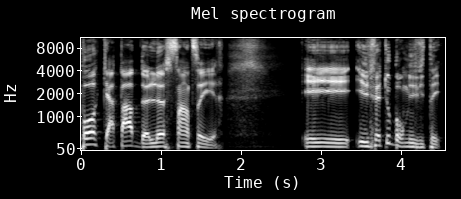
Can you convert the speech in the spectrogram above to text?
pas capable de le sentir. Et il fait tout pour m'éviter.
